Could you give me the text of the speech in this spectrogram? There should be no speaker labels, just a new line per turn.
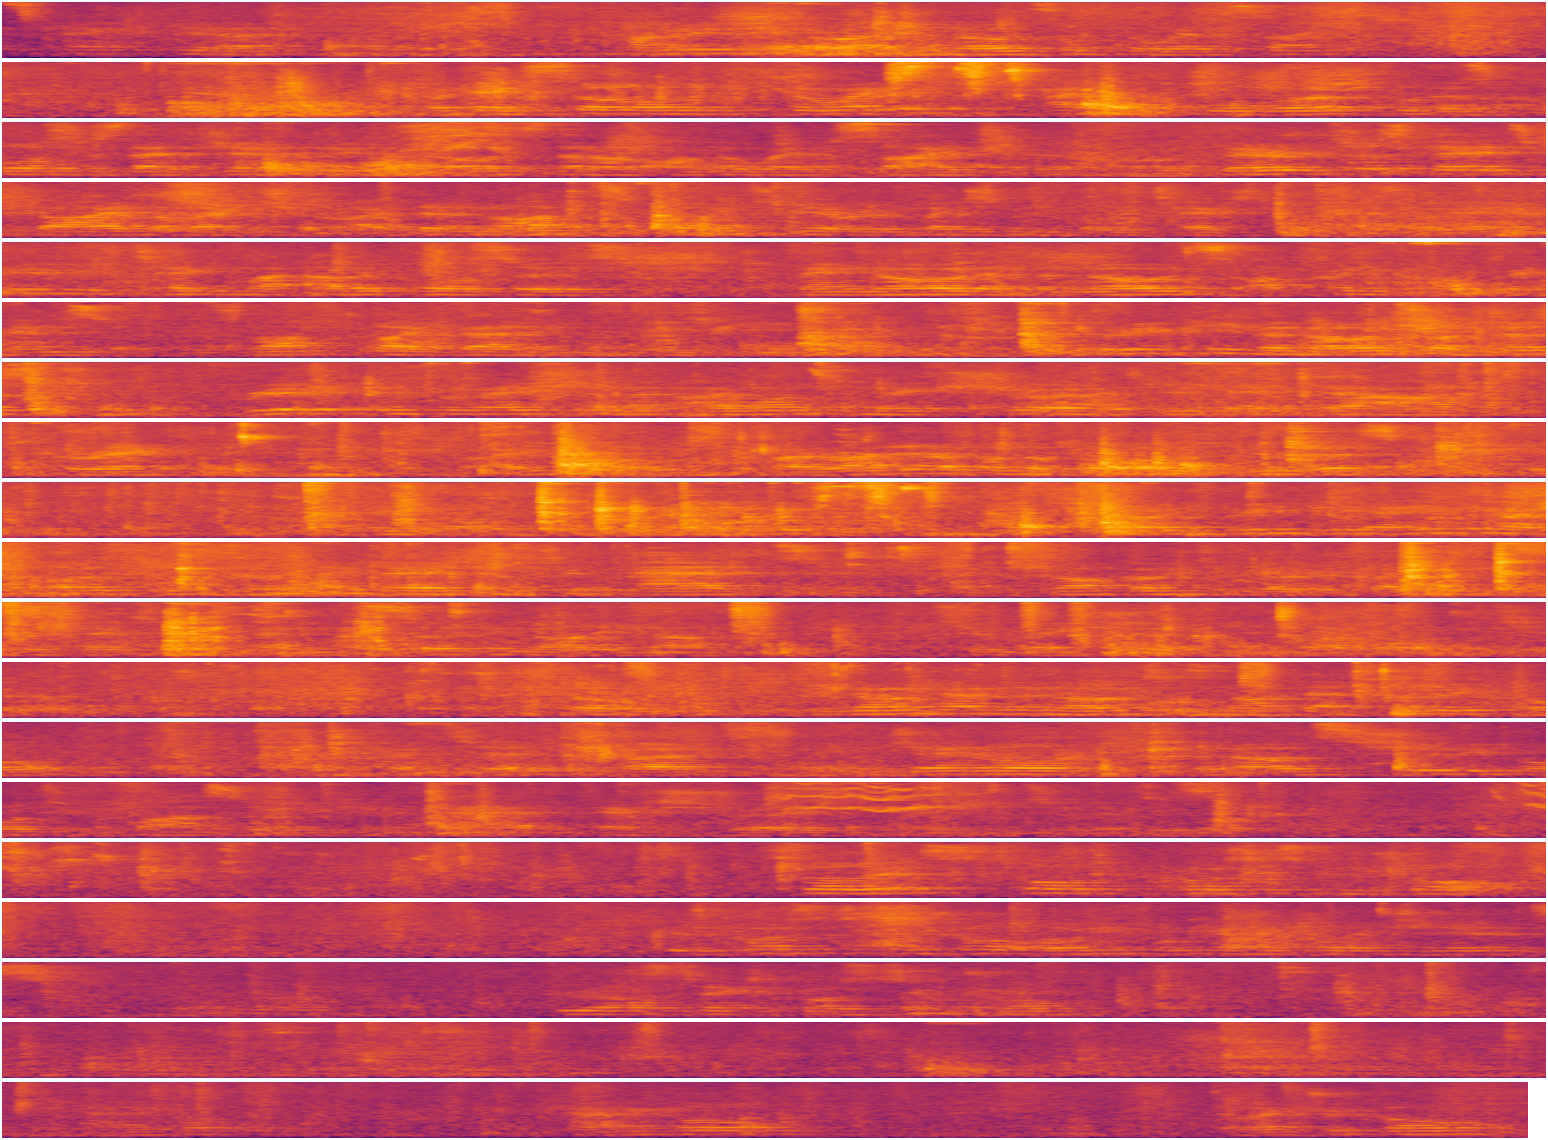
How many of you run the notes off the website? Okay, so the way I will work for this course is that generally the notes that are on the website, they're just there to guide the lecture, right? They're not going to be a replacement for the textbook. So any of you who've taken my other courses may know that the notes are pretty comprehensive. It's not like that in 3P. In 3P, the notes are just really information that I want to make sure that you get down correctly, right? So if I write it up on the board, do this, wrong So in 3P, anything I post is simply there just to add to. It's not going to be a replacement for the textbook, and it's certainly not enough to make sure that you've got all the material. So if you don't have the notes, it's not that critical printed, but in general, the notes should be brought to class so you can add extra information to the work. So let's talk process control. Is process control only for chemical engineers? Who else takes process control? Mechanical? Mechanical? electrical,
